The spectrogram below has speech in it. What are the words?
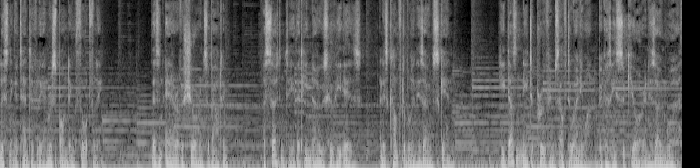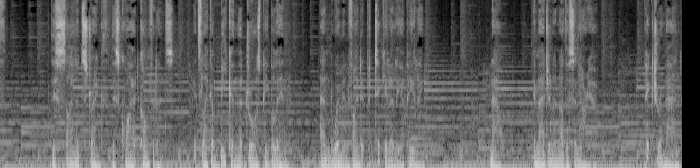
listening attentively and responding thoughtfully. There's an air of assurance about him, a certainty that he knows who he is and is comfortable in his own skin. He doesn't need to prove himself to anyone because he's secure in his own worth. This silent strength, this quiet confidence, it's like a beacon that draws people in, and women find it particularly appealing. Now, imagine another scenario. Picture a man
